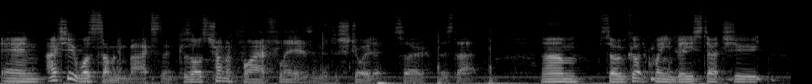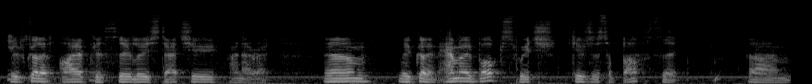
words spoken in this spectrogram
and actually it was summoning by accident because I was trying to fire flares and it destroyed it. So there's that. Um, so we've got Queen Bee statue. We've got an Eye of Cthulhu statue. I know, right? Um, we've got an ammo box which gives us a buff that um,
